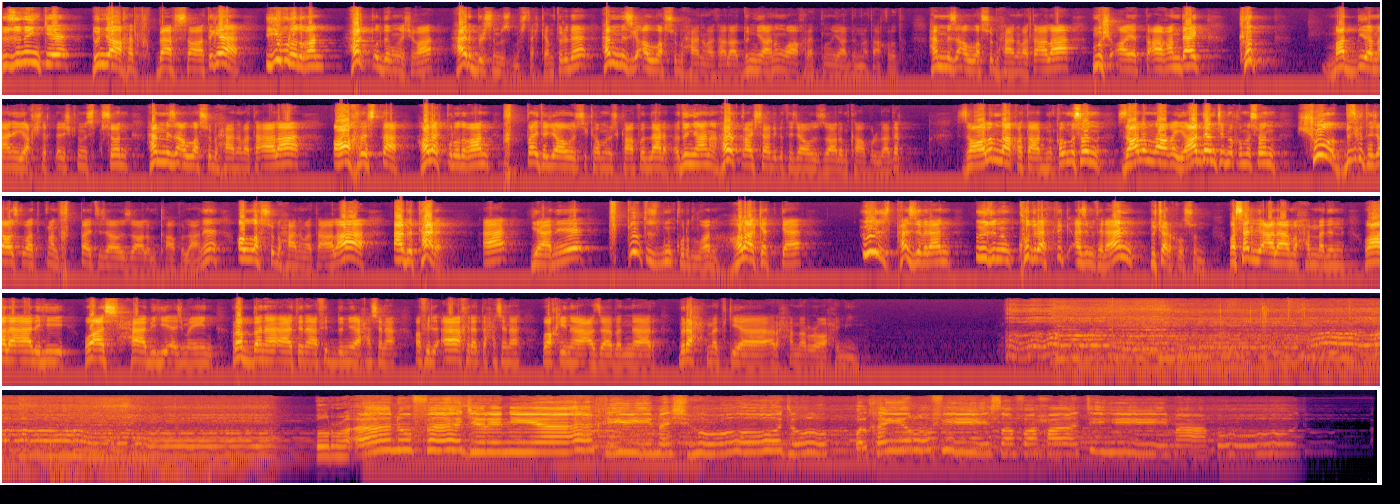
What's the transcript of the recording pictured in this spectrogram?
o'zininki dunyo oxiratlik baxt soatiga ega bo'ladigan haq qildinishiga har birsimiz mustahkam turdi hammamizga alloh subhanava taolo dunyoning va oxiratning yordamini ato qildi hammamizga alloh subhanava taolo mush oyatda olgandek ko'p maddi mani yaxshilik erishishni nasib qilsin hammamizni alloh subhanahu va taolo oxiratda halok bo'ladigan xitoy tajovuzchi kommunist kofirlar va dunyoning har qaysilariga tajovuz zolim kofirlarda zolimlar qatoridan qilmasin zolimlarga yordamchi qilmasin shu bizga tajovuz qilayotgan xitoy tajovuz zolim kofirlarni alloh subhanava taolo abtar ya'ni putkul tuzdan qurilgan halokatga o'z pazi bilan o'zining qudratlik azmati bilan duchor qilsin va salli ala muhammadin va ala alihi va ashabihi ajmain robbana atina fid dunya hasana va fil oxirati hasana va qina azaban nar birahmatika ya arhamar rohimin قرآن فجر يا أخي مشهود والخير في صفحاته معقود.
